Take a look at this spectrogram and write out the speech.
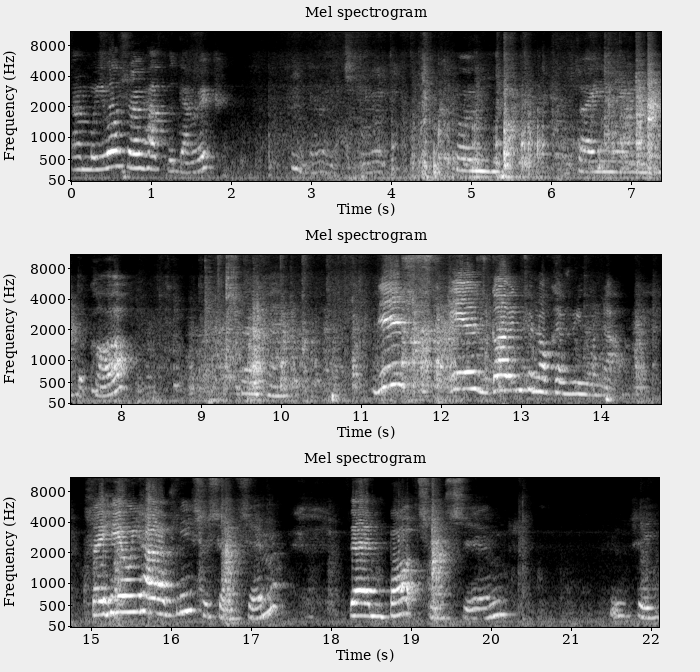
And we also have the garage. Um, saying the car. Okay. This is going to knock everyone down. So here we have Lisa Simpson, then Bart Sim Sim, Susie,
